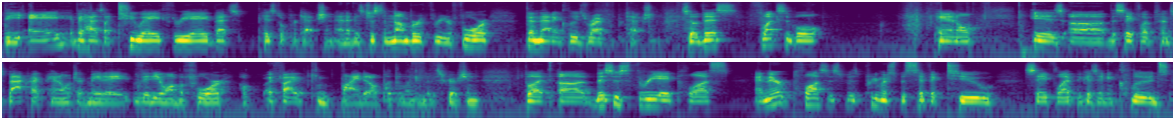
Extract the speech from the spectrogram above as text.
the A, if it has like 2A, 3A, that's pistol protection. And if it's just a number, 3 or 4, then that includes rifle protection. So this flexible panel is uh, the Safe Life Defense backpack panel, which I've made a video on before. I'll, if I can find it, I'll put the link in the description. But uh, this is 3A plus And their plus is pretty much specific to Safelife because it includes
